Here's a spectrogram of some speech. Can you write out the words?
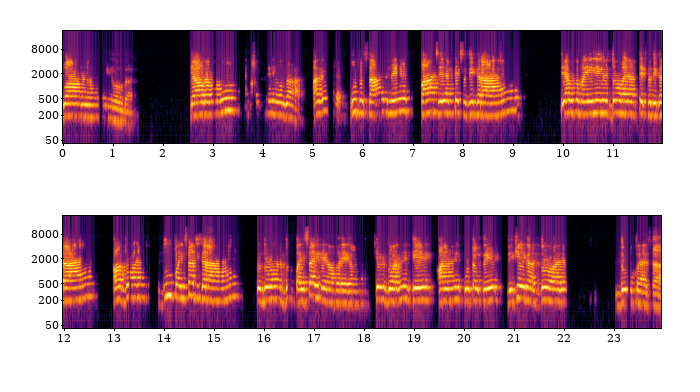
वो ऑनलाइन होगा। क्या होगा बाबू? ऑनलाइन होगा। अगर उस साल में पाँच हज़ार टैक्स दिख रहा है, या उस महीने में दो हज़ार टैक्स दिख रहा है, और दो हज़ार दो पैसा दिख रहा है तो दो हज़ार दो पैसा ही देना पड़ेगा, क्योंकि गवर्नमेंट के ऑनलाइन पोर्टल पे दिखेगा दो हज़ार दो पैसा।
